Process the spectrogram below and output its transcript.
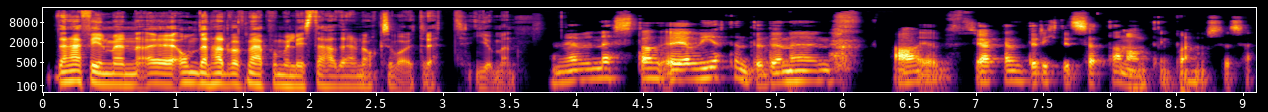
Den här filmen, eh, om den hade varit med på min lista hade den också varit rätt ljummen. Men nästan, jag vet inte, den är... Ja, jag, jag kan inte riktigt sätta någonting på den måste jag säga.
